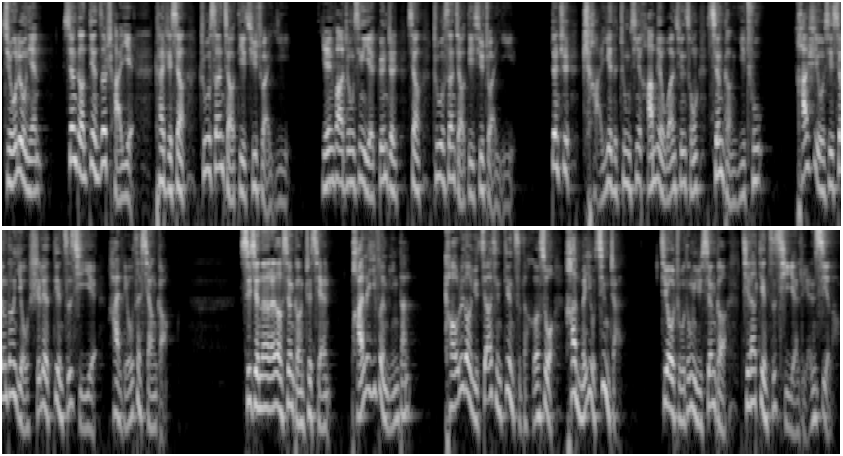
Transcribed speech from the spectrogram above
九六年，香港电子产业开始向珠三角地区转移，研发中心也跟着向珠三角地区转移，但是产业的重心还没有完全从香港移出。还是有些相当有实力的电子企业还留在香港。谢简南来到香港之前排了一份名单，考虑到与嘉信电子的合作还没有进展，就要主动与香港其他电子企业联系了。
